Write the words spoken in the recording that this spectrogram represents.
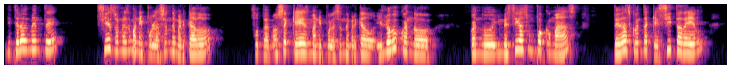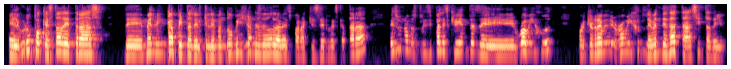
literalmente, si eso no es manipulación de mercado, puta, no sé qué es manipulación de mercado. Y luego cuando, cuando investigas un poco más, te das cuenta que Citadel, el grupo que está detrás de Melvin Capital, el que le mandó billones de dólares para que se rescatara, es uno de los principales clientes de Robinhood, porque Robinhood le vende data a Citadel.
